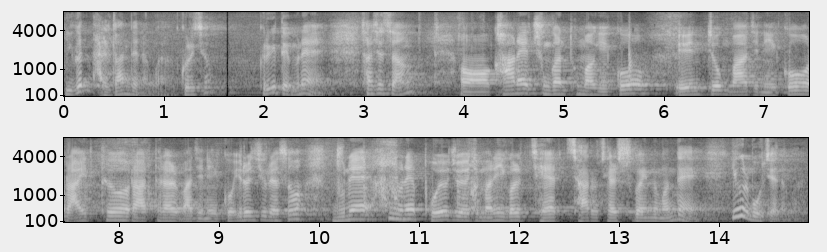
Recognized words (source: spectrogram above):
이건 말도 안 되는 거예요. 그렇죠? 그렇기 때문에 사실상 어, 간의 중간 토막이 있고 왼쪽 마진이 있고 라이트 라테랄 마진이 있고 이런 식으로 해서 눈에 한눈에 보여줘야지만 이걸 재, 자로 잴 수가 있는 건데 이걸 못 재는 거예요.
